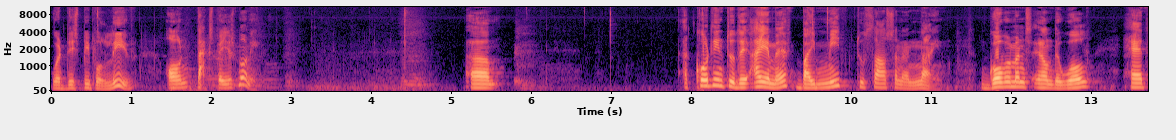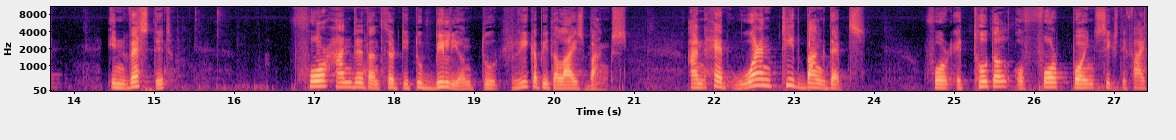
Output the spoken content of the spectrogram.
where these people live on taxpayers' money. Um, according to the IMF, by mid 2009, governments around the world had invested 432 billion to recapitalize banks and had warranted bank debts for a total of 4.65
